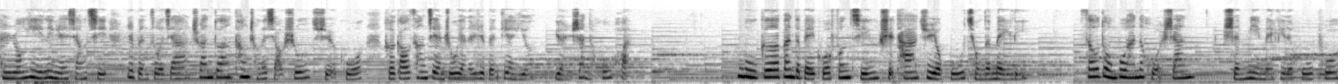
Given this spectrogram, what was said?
很容易令人想起日本作家川端康成的小说《雪国》和高仓健主演的日本电影《远山的呼唤》。牧歌般的北国风情使它具有无穷的魅力。骚动不安的火山，神秘美丽的湖泊，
